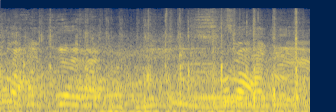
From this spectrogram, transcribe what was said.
술 아니에요. 술 아니에요.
